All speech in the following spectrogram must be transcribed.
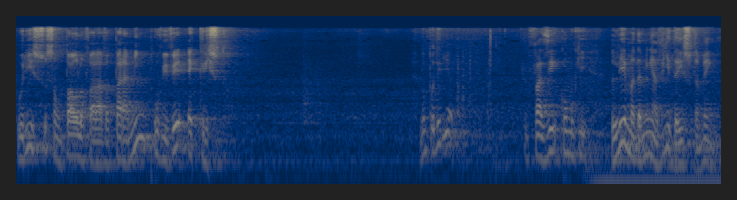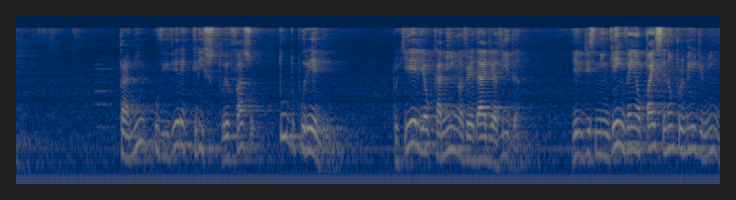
Por isso, São Paulo falava: para mim, o viver é Cristo. Não poderia fazer como que lema da minha vida isso também? Para mim, o viver é Cristo, eu faço tudo por Ele, porque Ele é o caminho, a verdade e a vida e ele diz: Ninguém vem ao Pai senão por meio de mim.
